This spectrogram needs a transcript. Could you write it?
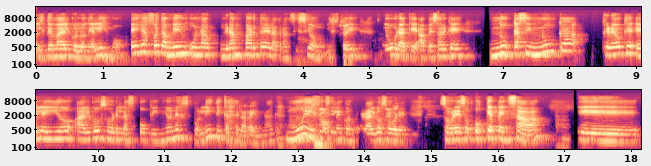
el tema del colonialismo. Ella fue también una gran parte de la transición y estoy segura que a pesar que casi nunca creo que he leído algo sobre las opiniones políticas de la reina, que es muy difícil encontrar algo sobre, sobre eso o qué pensaba. Eh,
